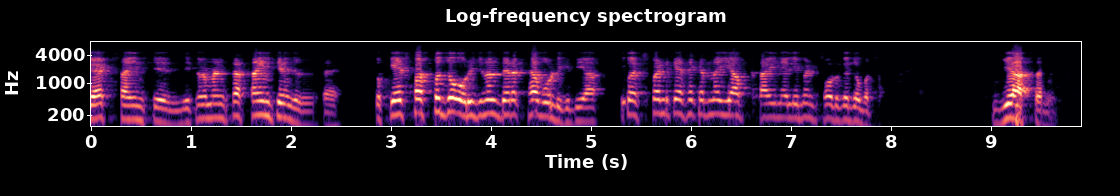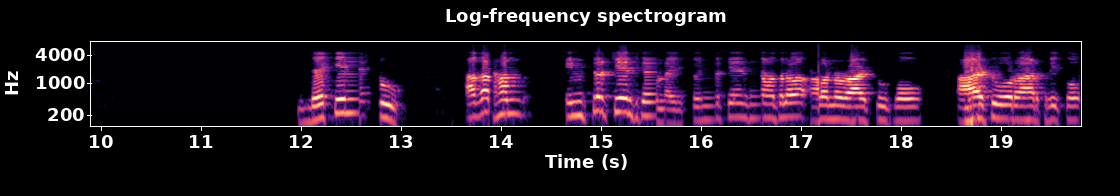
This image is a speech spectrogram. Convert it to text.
get sign change determinant का साइन चेंज हो जाता है। तो केस फ़र्स्ट तो जो ओरिजिनल दे रखा है, वो लिख दिया। तो एक्सपेंड कैसे करना है? ये आप साइन एलिमेंट छोड़ के जो बचा। ये आता है। लेकिन टू अगर हम इंटरचेंज कर लाइन तो इंटरचेंज का मतलब वन और आर टू को आर टू और आर थ्री को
